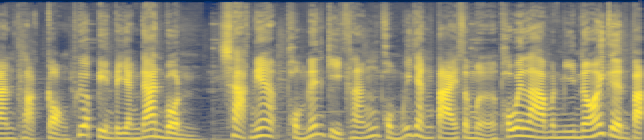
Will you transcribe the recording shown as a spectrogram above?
การผลักกล่องเพื่อปีนไปยังด้านบน ฉากเนี่ยผมเล่นกี่ครั้งผมก็ยังตายเสมอ เพราะเวลามันมีน้อยเกินไป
